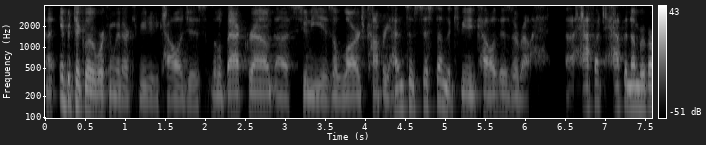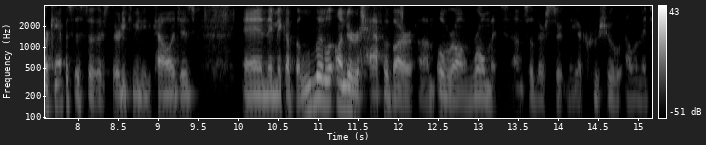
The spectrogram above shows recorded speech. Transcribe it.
uh, in particular working with our community colleges. A little background, uh, SUNY is a large comprehensive system. The community colleges are about uh, half, a half the number of our campuses, so there's 30 community colleges and they make up a little under half of our um, overall enrollments. Um, so they're certainly a crucial element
